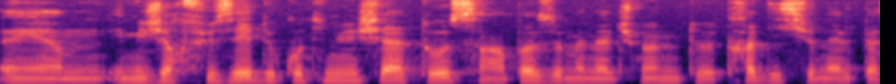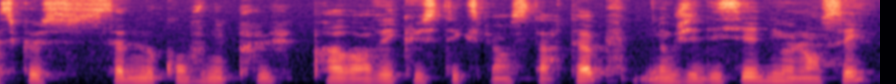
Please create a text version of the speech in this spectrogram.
Et, euh, mais j'ai refusé de continuer chez Atos à un poste de management euh, traditionnel parce que ça ne me convenait plus après avoir vécu cette expérience startup. Donc j'ai décidé de me lancer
